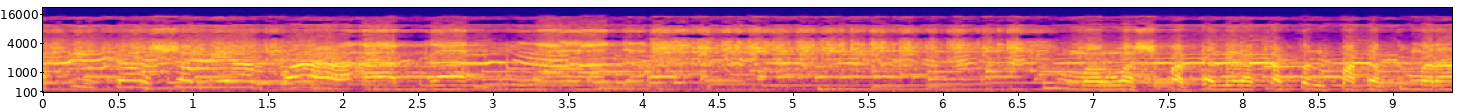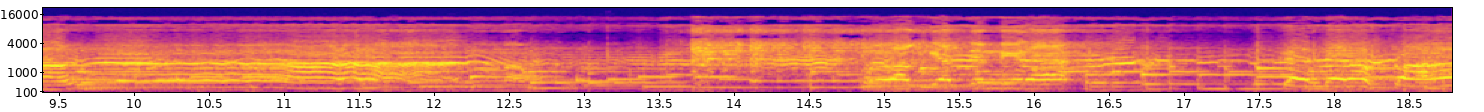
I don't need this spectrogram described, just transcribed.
kita siapa ada mawas pada nerakaton pada kemarang lagi ada nira dan apa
